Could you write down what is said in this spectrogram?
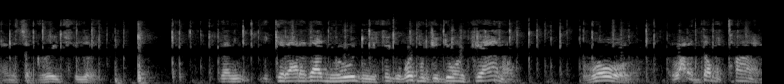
And it's a great feeling. Then you get out of that mood and you figure, what would you do on piano? Roll, a lot of double time.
